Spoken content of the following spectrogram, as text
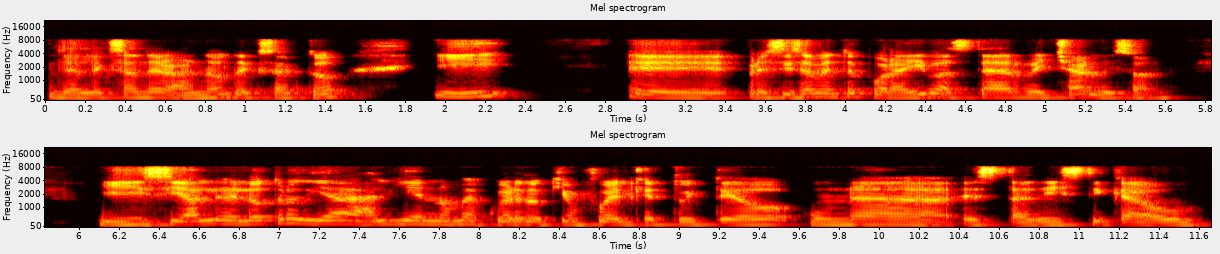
de, Alexander Arnold, exacto. Y eh, precisamente por ahí va a estar Richarlison. Y si el otro día alguien, no me acuerdo quién fue el que tuiteó una estadística o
